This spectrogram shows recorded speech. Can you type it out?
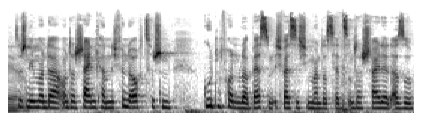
ja. zwischen denen man da unterscheiden kann. Und ich finde auch zwischen guten Freunden oder besten, ich weiß nicht, wie man das jetzt unterscheidet, also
